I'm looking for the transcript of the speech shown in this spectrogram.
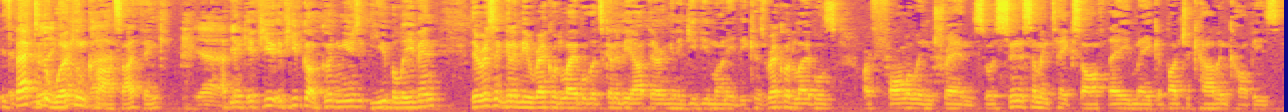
It's, back to really the working coming back. class, I think. Yeah. I think if you if you've got good music you believe in, there isn't going to be a record label that's going to be out there and going to give you money because record labels are following trends. So as soon as something takes off, they make a bunch of carbon copies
